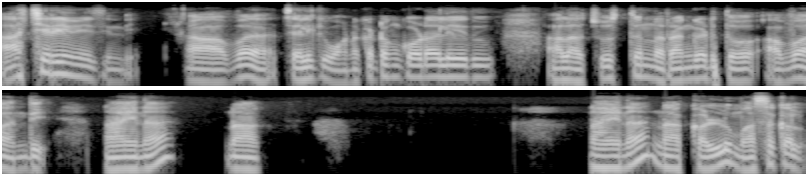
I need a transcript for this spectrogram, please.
ఆశ్చర్యం వేసింది. ఆ అవ్వ చలికి వణకటం కూడా లేదు. అలా చూస్తున్న రంగడితో అవ్వ అంది నాయన నా నాయన నా కళ్ళు మసకలు.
